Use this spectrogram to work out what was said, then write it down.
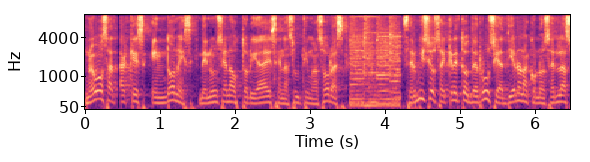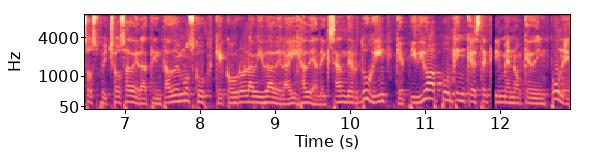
Nuevos ataques en Donetsk denuncian autoridades en las últimas horas. Servicios secretos de Rusia dieron a conocer la sospechosa del atentado en Moscú que cobró la vida de la hija de Alexander Dugin, que pidió a Putin que este crimen no quede impune.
